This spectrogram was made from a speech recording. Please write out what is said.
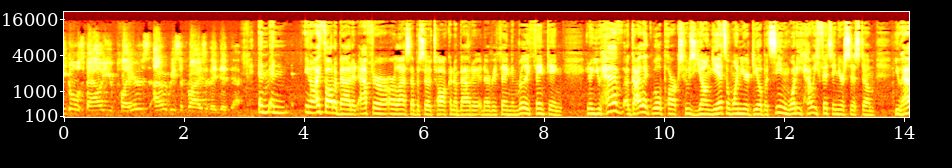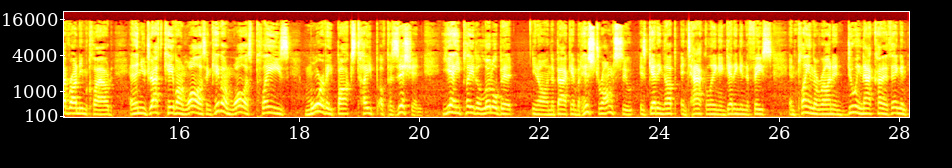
Eagles value players, I would be surprised if they did that. And and you know, I thought about it after our last episode, talking about it and everything, and really thinking, you know, you have a guy like Will Parks who's young. Yeah, it's a one year deal, but seeing what he how he fits in your system, you have Rodney McLeod, and then you draft K'Von Wallace, and K'Von Wallace plays more of a box type of position. Yeah, he played a little bit you know, in the back end, but his strong suit is getting up and tackling and getting in the face and playing the run and doing that kind of thing. And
